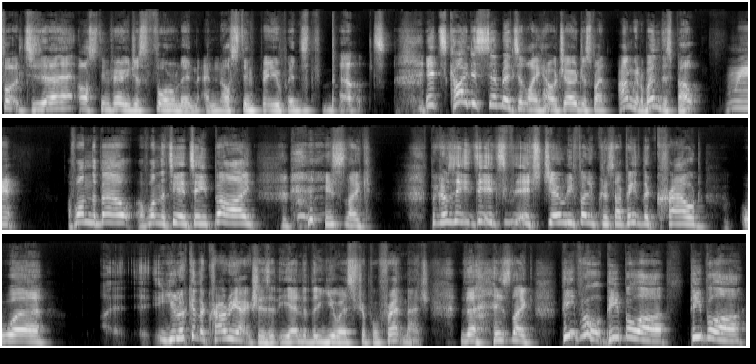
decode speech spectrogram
to let Austin Theory just fall on him and Austin Theory wins the belt. It's kind of similar to like how Joe just went, I'm going to win this belt. I've won the belt. I've won the TNT. Bye. it's like, because it's, it's, it's generally funny because I think the crowd were you look at the crowd reactions at the end of the US triple threat match. There's like people, people are people are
